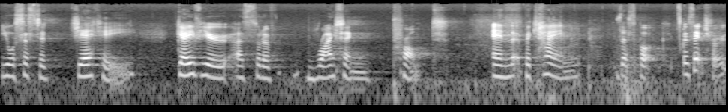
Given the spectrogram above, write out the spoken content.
your sister Jackie gave you a sort of writing prompt and it became this book. Is that true?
